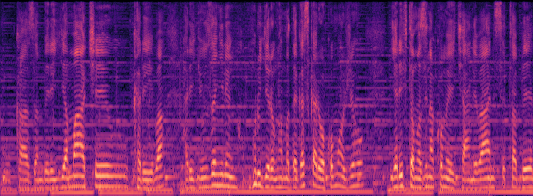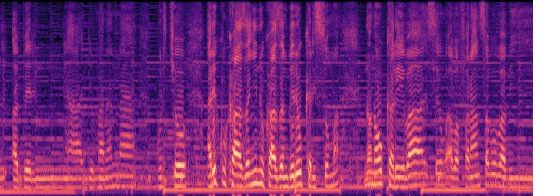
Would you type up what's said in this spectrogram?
ukaza mbere ya mace ukareba hari igihe uza nyine nk'urugero nka Madagascar wakomojeho yari ifite amazina akomeye cyane ba Setabel Abernadimanana gutyo. Ariko ukaza nyine ukaza mbere ukarisoma noneho ukareba ese abafaransa bo babi-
